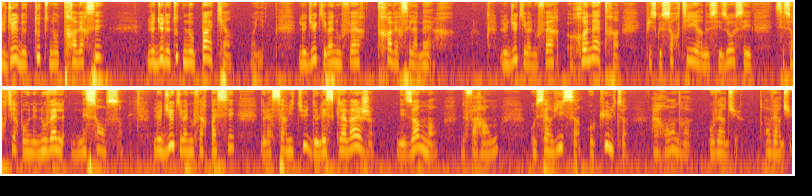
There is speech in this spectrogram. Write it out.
le Dieu de toutes nos traversées, le Dieu de toutes nos Pâques, voyez, le Dieu qui va nous faire traverser la mer, le Dieu qui va nous faire renaître, puisque sortir de ces eaux, c'est sortir pour une nouvelle naissance, le Dieu qui va nous faire passer de la servitude, de l'esclavage des hommes, de Pharaon, au service, au culte, à rendre envers Dieu, envers Dieu.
